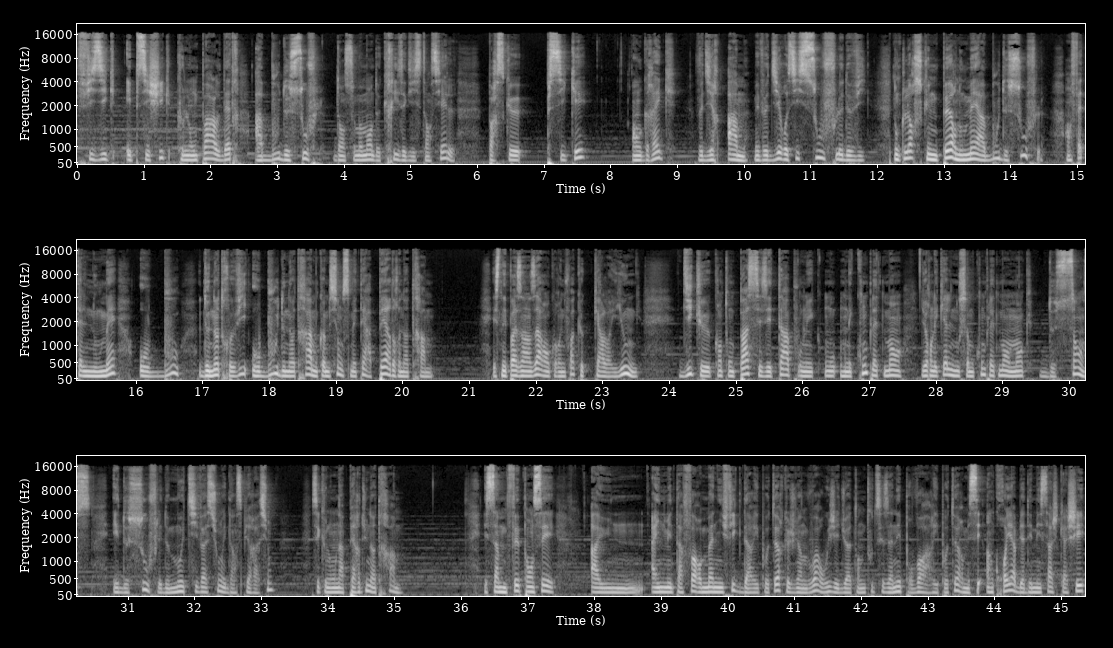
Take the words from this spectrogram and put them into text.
physique et psychique que l'on parle d'être à bout de souffle dans ce moment de crise existentielle. Parce que psyché, en grec, veut dire âme, mais veut dire aussi souffle de vie. Donc lorsqu'une peur nous met à bout de souffle, en fait elle nous met au bout de notre vie, au bout de notre âme, comme si on se mettait à perdre notre âme. Et ce n'est pas un hasard, encore une fois, que Carl Jung dit que quand on passe ces étapes où on est, complètement, durant lesquelles nous sommes complètement en manque de sens et de souffle et de motivation et d'inspiration, c'est que l'on a perdu notre âme. Et ça me fait penser à une, à une métaphore magnifique d'Harry Potter que je viens de voir. Oui, j'ai dû attendre toutes ces années pour voir Harry Potter, mais c'est incroyable, il y a des messages cachés,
